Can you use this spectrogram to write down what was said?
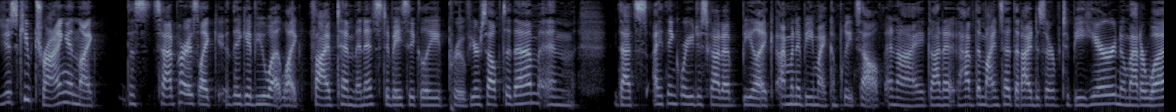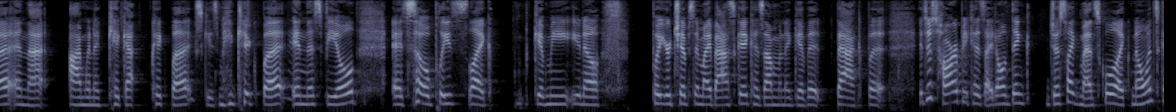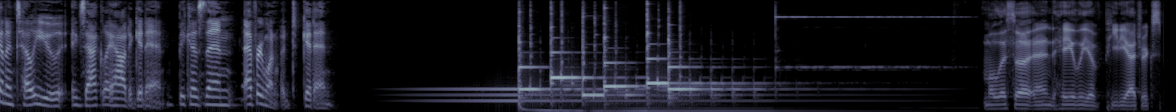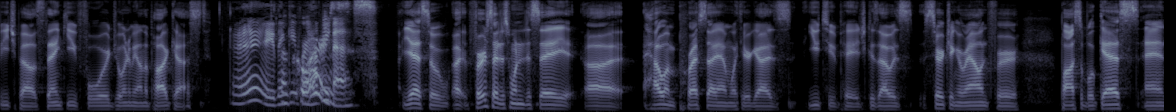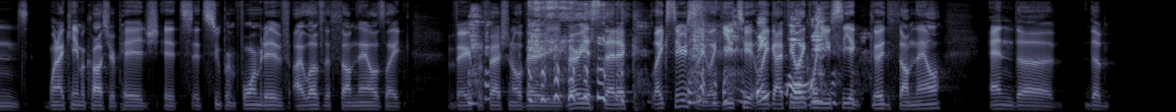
you just keep trying and like the sad part is like they give you what like five ten minutes to basically prove yourself to them and that's i think where you just gotta be like i'm gonna be my complete self and i gotta have the mindset that i deserve to be here no matter what and that i'm gonna kick at, kick butt excuse me kick butt in this field. And so please like give me you know put your chips in my basket because i'm gonna give it back. But it's just hard because i don't think just like med school, like no one's going to tell you exactly how to get in because then everyone would get in. Melissa and Haley of Pediatric Speech Pals, thank you for joining me on the podcast. Hey, thank of you course. for having us. Yeah, so uh, first I just wanted to say uh, how impressed I am with your guys' YouTube page because I was searching around for possible guests and when I came across your page, it's it's super informative. I love the thumbnails, like very professional, very very aesthetic. Like seriously, like YouTube. Like I feel like when you see a good thumbnail and the the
